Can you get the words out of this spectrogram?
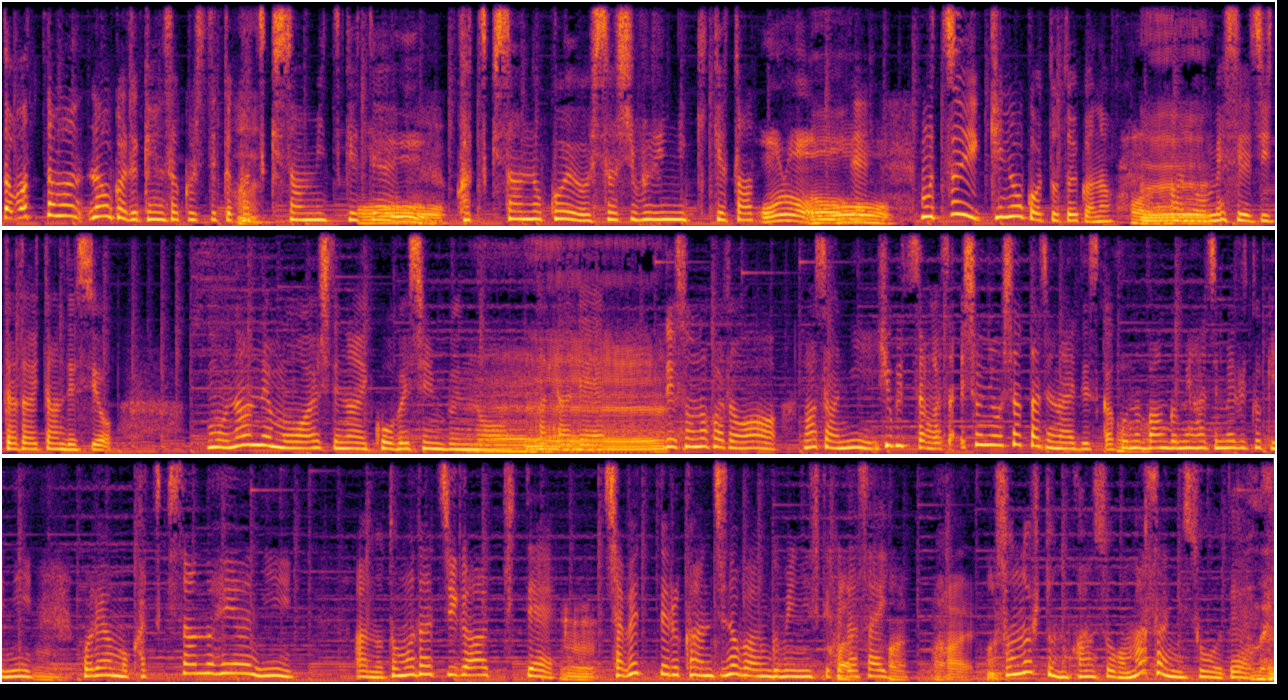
たまたまなんかで検索しててはい勝木さん見つけてお勝木さんの声を久しぶりに聞けたおら。おでおもうつい昨日か一昨日かなはい。あのメッセージいただいたんですよ。もう何年もお会いしてない神戸新聞の方で。ででその方はまさに樋口さんが最初におっしゃったじゃないですかこの番組始める時にこれはもう勝木さんの部屋にあの友達が来てうん。うん。喋ってる感じの番組にしてください、はいはい。その人の感想がまさにそうで勝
